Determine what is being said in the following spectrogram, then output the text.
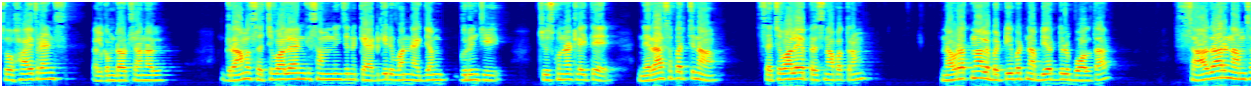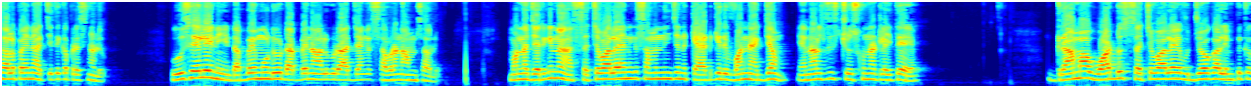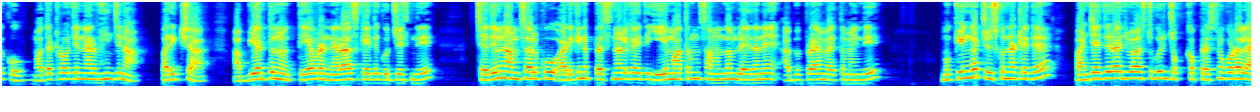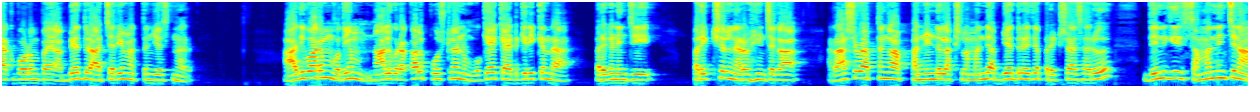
So hi friends welcome to our channel. గ్రామ సచివాలయానికి సంబంధించిన కేటగిరీ వన్ ఎగ్జామ్ గురించి చూసుకున్నట్లయితే నిరాశపరిచిన సచివాలయ ప్రశ్నాపత్రం నవరత్నాల బట్టి పట్టిన అభ్యర్థుల బోల్తా సాధారణ అంశాలపైన అత్యధిక ప్రశ్నలు ఊసేలేని డెబ్బై మూడు డెబ్బై నాలుగు రాజ్యాంగ సవరణ అంశాలు. మొన్న జరిగిన సచివాలయానికి సంబంధించిన కేటగిరీ వన్ ఎగ్జామ్ ఎనాలిసిస్ చూసుకున్నట్లయితే గ్రామ వార్డు సచివాలయ ఉద్యోగాల ఎంపికకు మొదటి రోజు నిర్వహించిన పరీక్ష అభ్యర్థులను తీవ్ర నిరాశకైతే గురిచేసింది. చదివిన అంశాలకు అడిగిన ప్రశ్నలకైతే ఏమాత్రం సంబంధం లేదనే అభిప్రాయం వ్యక్తమైంది. ముఖ్యంగా చూసుకున్నట్లయితే పంచాయతీరాజ్ వ్యవస్థ గురించి ఒక్క ప్రశ్న కూడా లేకపోవడంపై అభ్యర్థులు ఆశ్చర్యం వ్యక్తం చేస్తున్నారు. ఆదివారం ఉదయం నాలుగు రకాల పోస్టులను ఒకే కేటగిరీ కింద పరిగణించి పరీక్షలు నిర్వహించగా రాష్ట్ర వ్యాప్తంగా పన్నెండు లక్షల మంది అభ్యర్థులు అయితే పరీక్ష రాశారు. దీనికి సంబంధించిన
